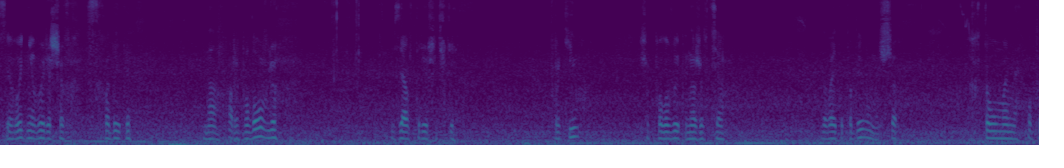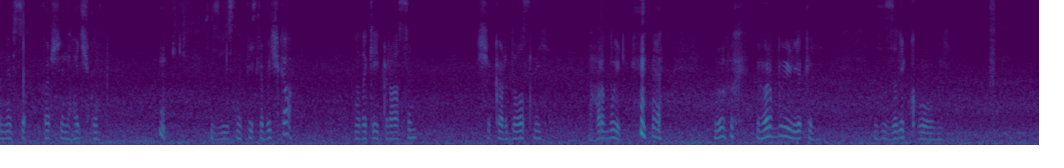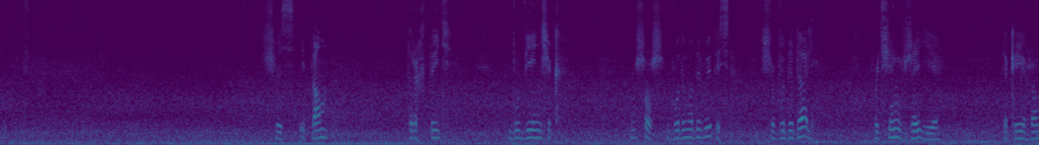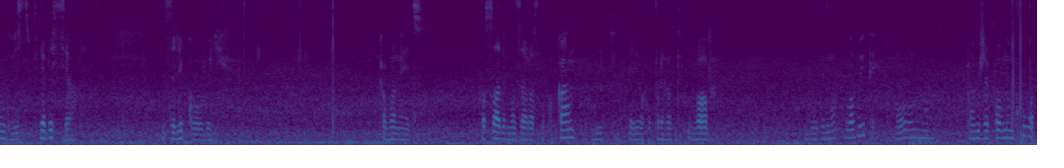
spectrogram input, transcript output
Сьогодні вирішив сходити на риболовлю. Взяв трішечки прутів, щоб половити на живця. Давайте подивимось, що хто у мене опинився перший на гачку. Хм, Звісно, після бичка. Ну такий красень, шикардосний. Горбиль. Ух, горбиль який. Заліковий. Щось і там трехтить бубенчик. Ну що ж, будемо дивитися, що буде далі. Почин вже є. Такий грам 250. Заліковий. Кабанець. Посадимо зараз на кукан. Я його приготував. Будемо ловити. О, там вже повним ходом.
